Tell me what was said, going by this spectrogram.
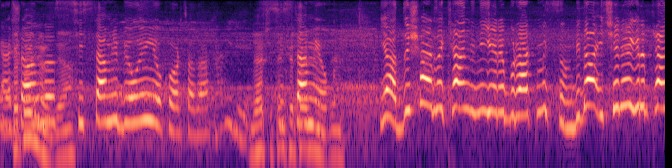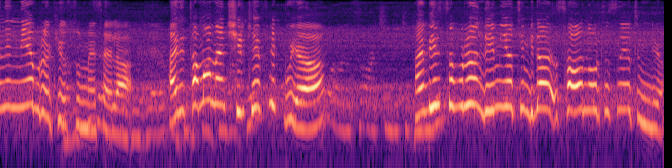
Yani Kötü şu anda oynuyoruz ya. sistemli bir oyun yok ortada. Gerçekten kötü Sistem oynuyoruz yok. yani. Ya dışarıda kendini yere bırakmışsın. Bir daha içeriye girip kendini niye bırakıyorsun mesela? Hani tamamen çirkeflik bu ya. Hani 1-0 öndeyim yatayım bir daha sahanın ortasına yatayım diyor.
